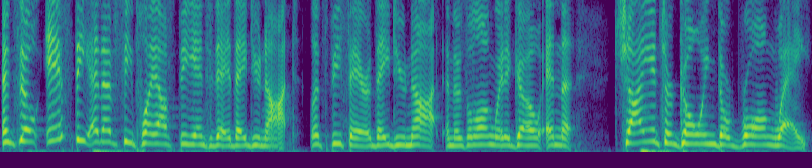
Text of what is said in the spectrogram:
And so if the NFC playoffs begin today, they do not. Let's be fair, they do not. And there's a long way to go. And the Giants are going the wrong way,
